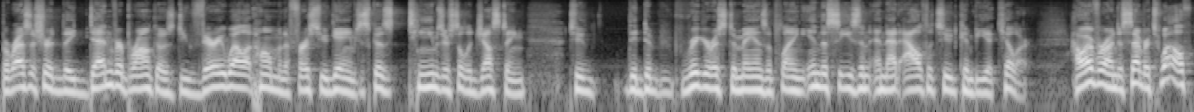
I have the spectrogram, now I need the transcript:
but rest assured the Denver Broncos do very well at home in the first few games just because teams are still adjusting to the de- rigorous demands of playing in the season, and that altitude can be a killer. However, on December 12th,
